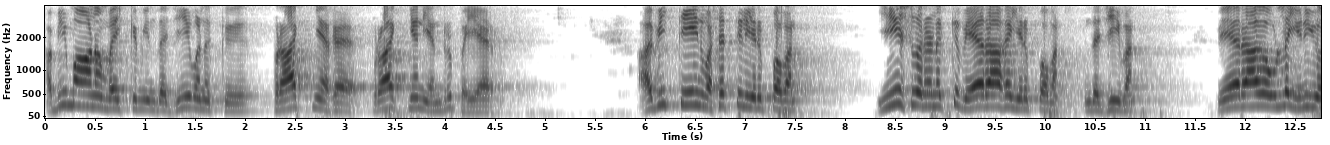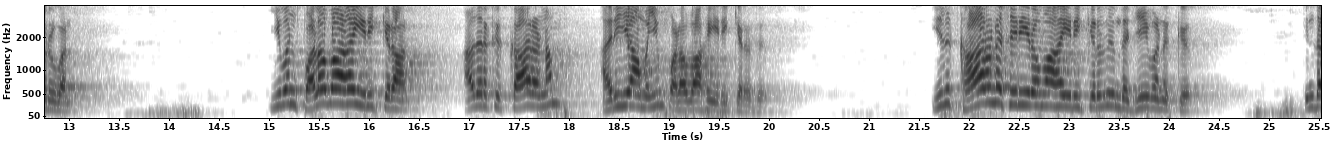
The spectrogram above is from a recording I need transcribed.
அபிமானம் வைக்கும் இந்த ஜீவனுக்கு பிராக்ஞக பிராக்ஞன் என்று பெயர். அவித்தியின் வசத்தில் இருப்பவன் ஈஸ்வரனுக்கு வேறாக இருப்பவன் இந்த ஜீவன் வேறாக உள்ள இனியொருவன். இவன் பலவாக இருக்கிறான் அதற்கு காரணம் அறியாமையும் பலவாக இருக்கிறது. இது காரண சரீரமாக இருக்கிறது இந்த ஜீவனுக்கு. இந்த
